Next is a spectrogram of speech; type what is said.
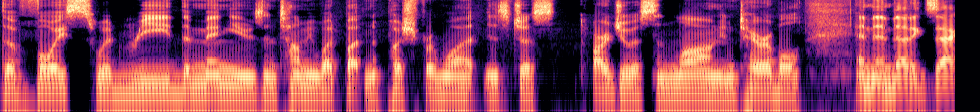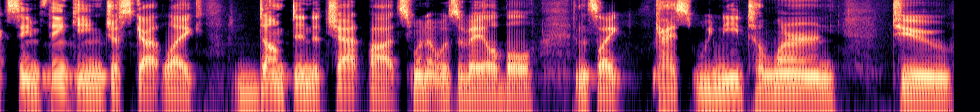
the voice would read the menus and tell me what button to push for what is just arduous and long and terrible. And then that exact same thinking just got like dumped into chatbots when it was available. And it's like, guys, we need to learn to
